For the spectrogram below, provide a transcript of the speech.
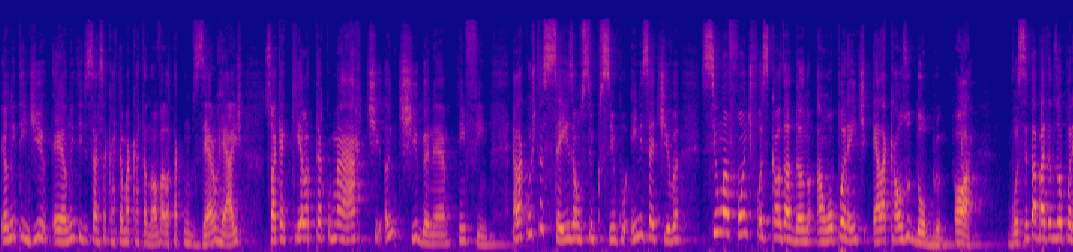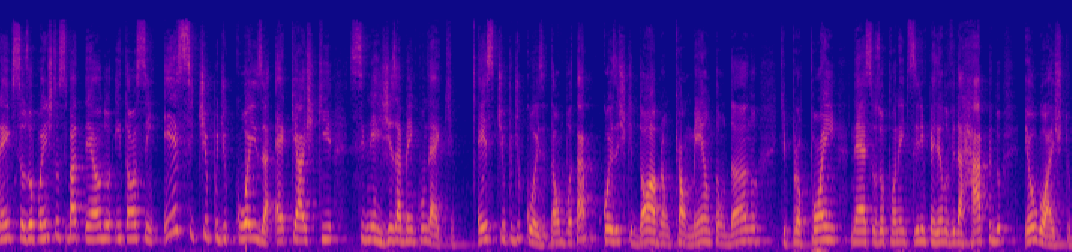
Eu não entendi, é, eu não entendi se essa carta é uma carta nova, ela tá com zero reais. Só que aqui ela tá com uma arte antiga, né? Enfim. Ela custa 6, é um 5-5 iniciativa. Se uma fonte fosse causar dano a um oponente, ela causa o dobro. Ó, você tá batendo os oponentes, seus oponentes estão se batendo. Então, assim, esse tipo de coisa é que eu acho que sinergiza bem com o deck esse tipo de coisa. Então, botar coisas que dobram, que aumentam o dano, que propõem né, seus oponentes irem perdendo vida rápido, eu gosto.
